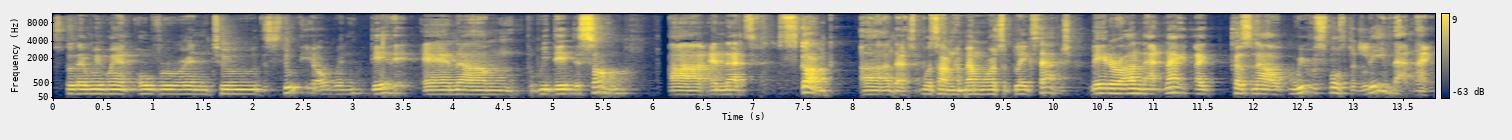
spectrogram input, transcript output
So then we went over into the studio and did it, and um, we did the song, uh, and that's Skunk. Uh, that was on the Memoirs of Blake Savage. Later on that night, like, because now we were supposed to leave that night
